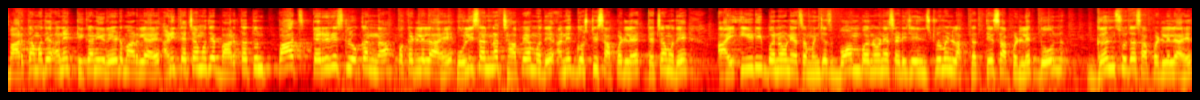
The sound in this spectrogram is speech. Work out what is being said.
भारतामध्ये अनेक ठिकाणी रेड मारले आहेत आणि त्याच्यामध्ये भारतातून पाच टेररिस्ट लोकांना पकडलेलं आहे. पोलिसांना छाप्यामध्ये अनेक गोष्टी सापडल्या आहेत. त्याच्यामध्ये आय ई डी बनवण्याचा म्हणजेच बॉम्ब बनवण्यासाठी जे इन्स्ट्रुमेंट लागतात ते सापडले दोन गन सुद्धा सापडलेले आहेत.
